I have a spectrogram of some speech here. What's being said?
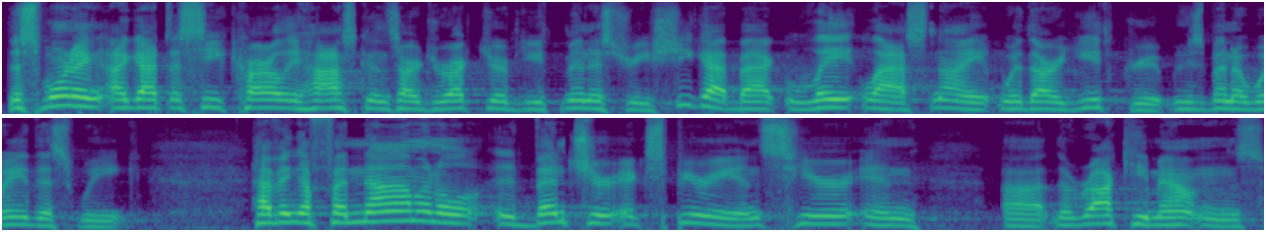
This morning, I got to see Carly Hoskins, our director of youth ministry. She got back late last night with our youth group, who's been away this week, having a phenomenal adventure experience here in uh, the Rocky Mountains.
